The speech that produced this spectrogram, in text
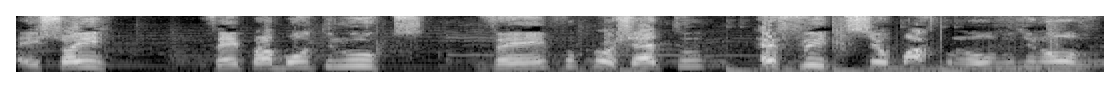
É isso aí. Vem para Boat Lux. Vem para o projeto Refit seu barco novo de novo.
